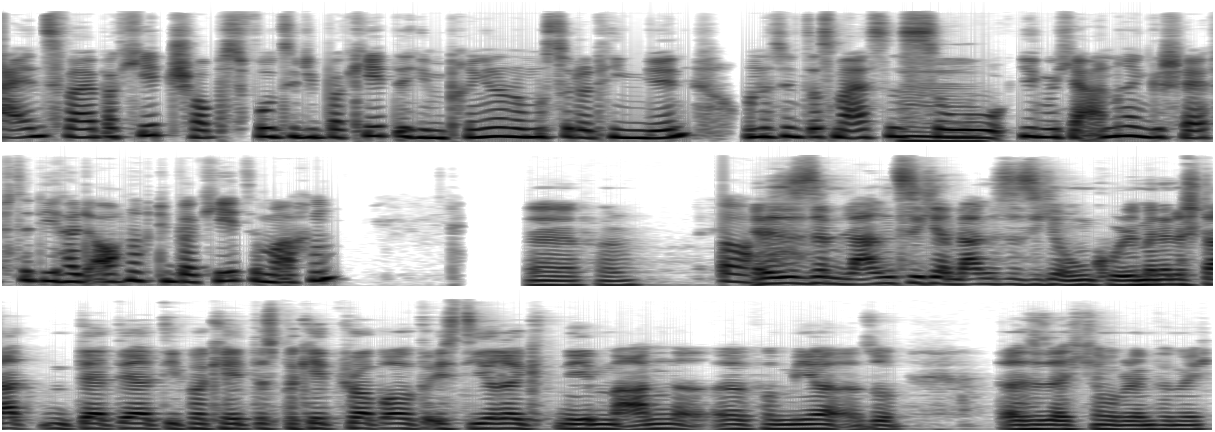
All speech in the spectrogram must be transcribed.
ein, zwei Paketshops, wo sie die Pakete hinbringen und dann musst du dort hingehen und dann sind das meistens Mhm. so irgendwelche anderen Geschäfte, die halt auch noch die Pakete machen. ja, voll. Oh. Ja, das ist am Land sicher, am Land ist es sicher uncool. Ich meine, in der Stadt, der, der, die Paket, das Paket Drop-Off ist direkt nebenan äh, von mir, also das ist echt kein Problem für mich.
